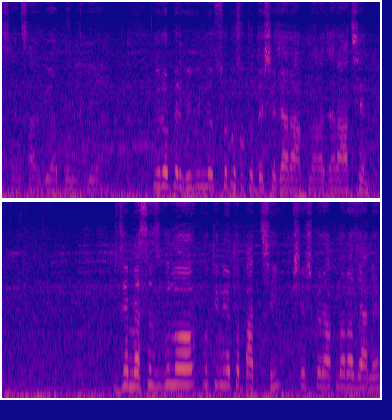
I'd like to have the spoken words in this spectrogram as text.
আছেন, সার্বিয়া, বুলগেরিয়া, ইউরোপের বিভিন্ন ছোট ছোট দেশে যারা আপনারা যারা আছেন যে মেসেজগুলো প্রতিনিয়ত পাচ্ছি, বিশেষ করে আপনারা জানেন,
